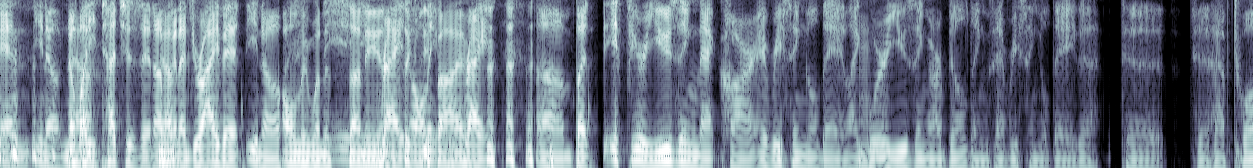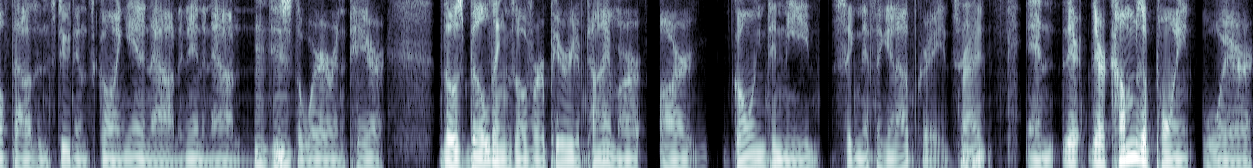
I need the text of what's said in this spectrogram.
and you know nobody Yeah. touches it i'm Yep. going to drive it you know Only when it's sunny and Right, only- 65. right um, but if you're using that car every single day like we're Mhm. using our buildings every single day to to to have 12,000 students going in and out and in and out and Mhm. just the wear and tear those buildings over a period of time are are going to need significant upgrades And- Right. and there there comes a point where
